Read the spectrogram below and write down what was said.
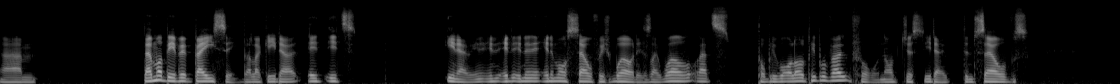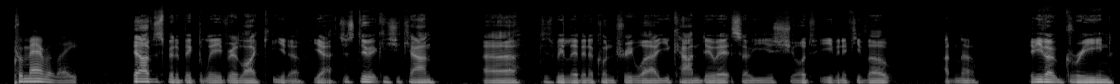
um that might be a bit basic but like you know it, it's you know in, in, in a more selfish world it's like well that's probably what a lot of people vote for not just you know themselves primarily Yeah, I've just been a big believer in like, you know, yeah, just do it because you can. Because we live in a country where you can do it, so you just should, even if you vote. I don't know. If you vote Green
